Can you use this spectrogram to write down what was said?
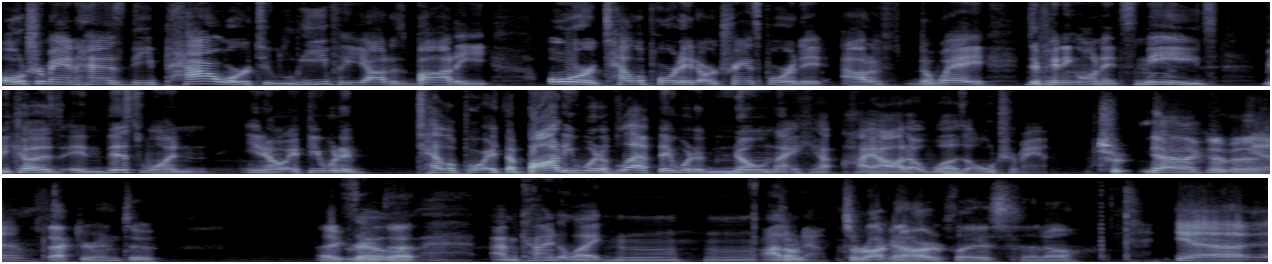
Ultraman has the power to leave Hayata's body or teleport it or transport it out of the way depending on its needs. Because in this one, you know, if he would have teleport, if the body would have left, they would have known that Hi- Hayata was Ultraman. True. Yeah, that could have been a factor in too. I agree so with that. I'm kind of like, hmm, hmm, I don't know. It's a rock in a hard place. I know. Yeah,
